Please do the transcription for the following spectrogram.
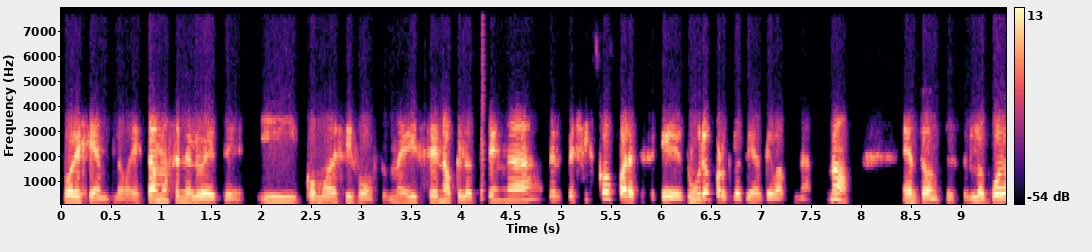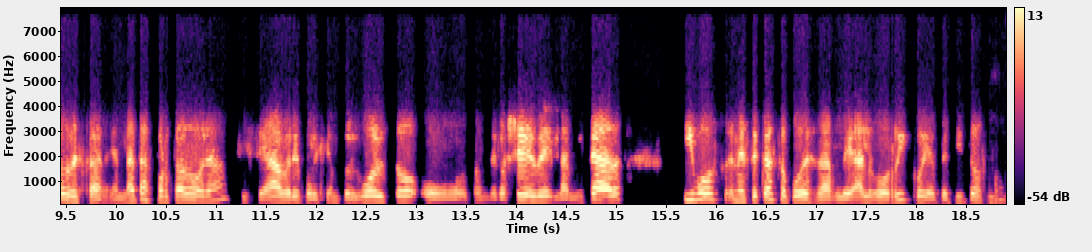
Por ejemplo, estamos en el vete y como decís vos, me dice, no, que lo tenga del pellizco para que se quede duro porque lo tiene que vacunar. No, entonces, lo puedo dejar en la transportadora, si se abre, por ejemplo, el bolso o donde lo lleve, la mitad, y vos en ese caso puedes darle algo rico y apetitoso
